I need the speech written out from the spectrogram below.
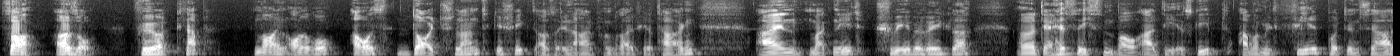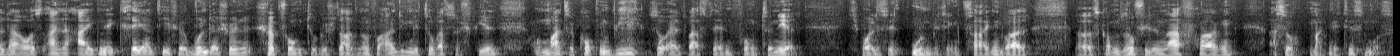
So, also für knapp 9 Euro aus Deutschland geschickt, also innerhalb von drei, vier Tagen. Ein Magnet-Schweberegler äh, der hässlichsten Bauart, die es gibt, aber mit viel Potenzial daraus eine eigene, kreative, wunderschöne Schöpfung zu gestalten und vor allen Dingen mit sowas zu spielen, um mal zu gucken, wie so etwas denn funktioniert. Ich wollte es Ihnen unbedingt zeigen, weil äh, es kommen so viele Nachfragen. Achso, Magnetismus,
